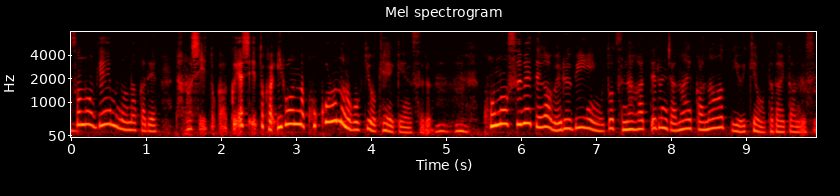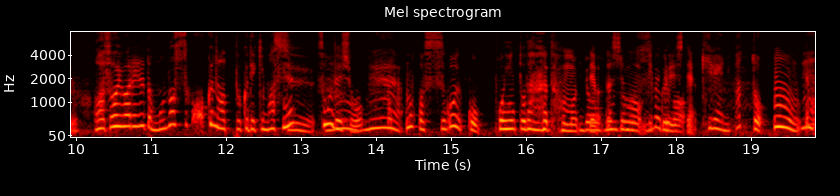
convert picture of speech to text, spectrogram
そのゲームの中で楽しいとか悔しいとかいろんな心の動きを経験する。うんうん。この全てがウェルビーイングとつながってるんじゃないかなっていう意見をいただいたんですよ。あそう言われるとものすごく納得できます、ねそうでしょ。ん。ねなんかすごいこうポイントだなと思って私もびっくりして。綺麗にパッと。うん。でねも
